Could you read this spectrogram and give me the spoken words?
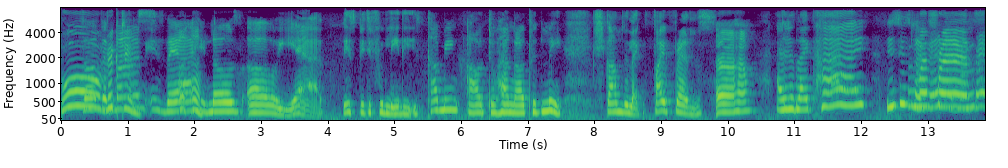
oh So the victims man is there. Mm-mm. He knows. Oh yeah, this beautiful lady is coming out to hang out with me. She comes with like five friends. uh-huh And she's like, "Hi, this is my, my friend friends and my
